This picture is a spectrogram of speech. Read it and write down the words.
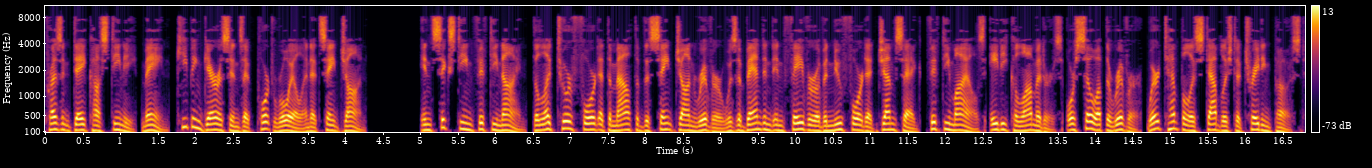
present-day Castine, Maine, keeping garrisons at Port Royal and at St. John. In 1659, the La Tour fort at the mouth of the St. John River was abandoned in favour of a new fort at Jemseg, 50 miles 80 kilometers or so up the river, where Temple established a trading post.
